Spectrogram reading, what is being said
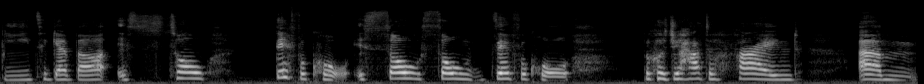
be together. It's so difficult. It's so so difficult because you have to find um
